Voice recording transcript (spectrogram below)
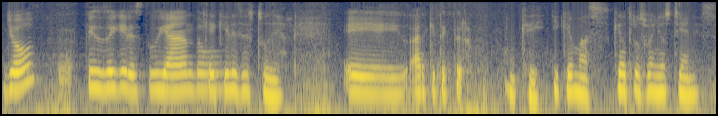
Yo pienso seguir estudiando. ¿Qué quieres estudiar? Eh, arquitectura. Ok, ¿y qué más? ¿Qué otros sueños tienes?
